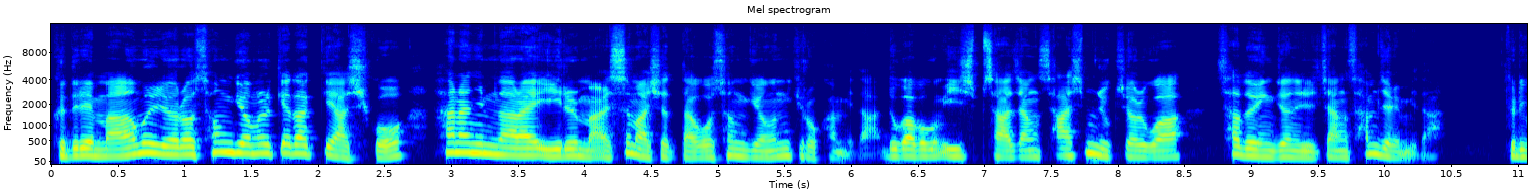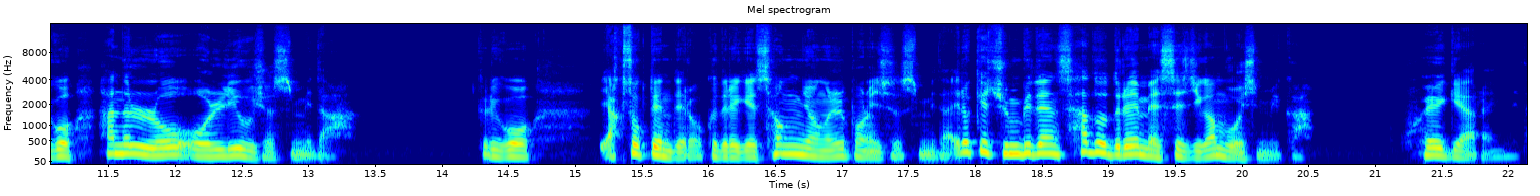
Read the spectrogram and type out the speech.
그들의 마음을 열어 성경을 깨닫게 하시고 하나님 나라의 일을 말씀하셨다고 성경은 기록합니다. 누가복음 24장 46절과 사도행전 1장 3절입니다. 그리고 하늘로 올리우셨습니다. 그리고 약속된 대로 그들에게 성령을 보내셨습니다. 이렇게 준비된 사도들의 메시지가 무엇입니까? 회개하라입니다.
